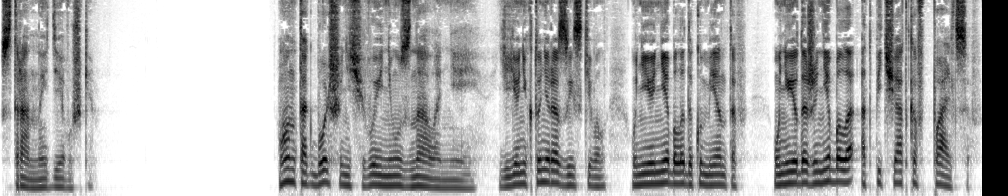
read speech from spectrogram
странной девушке. Он так больше ничего и не узнал о ней. Ее никто не разыскивал, у нее не было документов, у нее даже не было отпечатков пальцев.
